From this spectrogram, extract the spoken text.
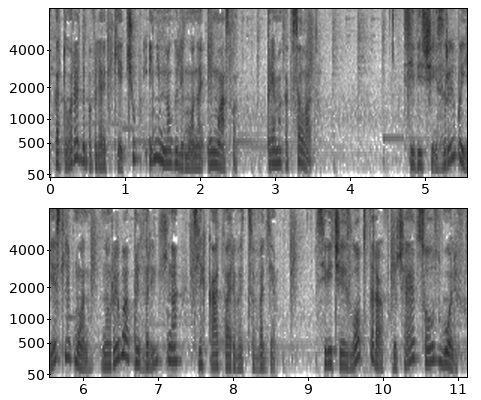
в которое добавляют кетчуп и немного лимона и масла, прямо как в салат. Севиче из рыбы есть лимон, но рыба предварительно слегка отваривается в воде. Севиче из лобстера включает соус гольф,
